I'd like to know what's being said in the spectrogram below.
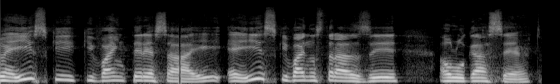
Então é isso que, que vai interessar, é isso que vai nos trazer ao lugar certo.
